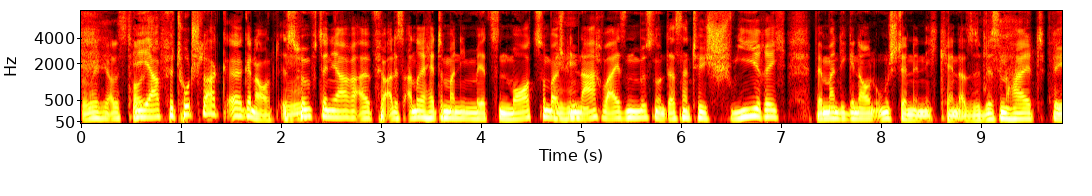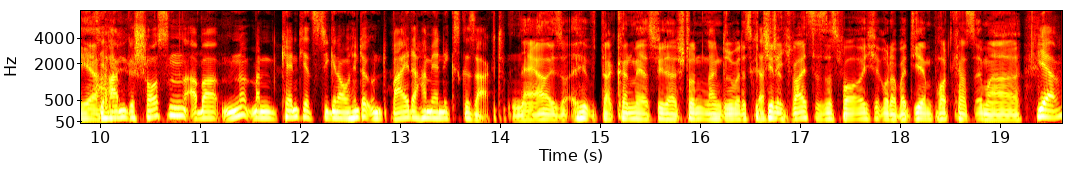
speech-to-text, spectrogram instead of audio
Wenn mich alles täuscht. Ja, für Totschlag, äh, genau, ist Mhm. 15 Jahre alt. Für alles andere hätte man ihm jetzt einen Mord zum Beispiel nachweisen müssen. Und das ist natürlich schwierig, wenn man die genauen Umstände nicht kennt. Also sie wissen halt, Ja. sie haben geschossen, aber ne, man kennt jetzt die genauen Hintergründe. Und beide haben ja nichts gesagt. Naja, also äh, da können wir jetzt wieder stundenlang drüber diskutieren. Ich weiß, das ist bei euch oder bei dir im Podcast immer Ja.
